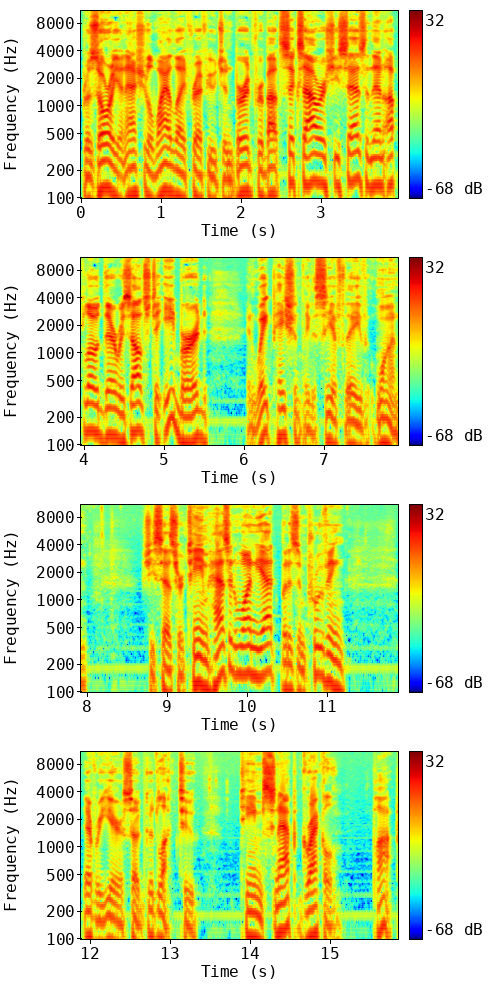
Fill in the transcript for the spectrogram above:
Brazoria National Wildlife Refuge and bird for about six hours, she says, and then upload their results to eBird and wait patiently to see if they've won. She says her team hasn't won yet, but is improving every year. So good luck to Team Snap Grackle Pop.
